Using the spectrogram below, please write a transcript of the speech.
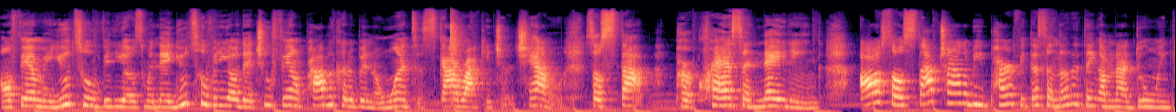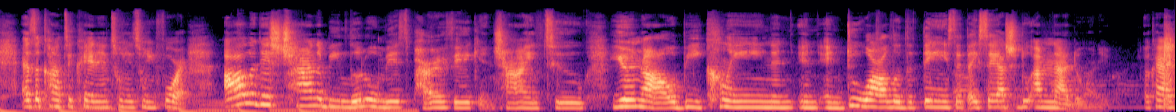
on filming YouTube videos when that YouTube video that you filmed probably could have been the one to skyrocket your channel. So stop procrastinating. Also, stop trying to be perfect. That's another thing I'm not doing as a content creator in 2024. All of this trying to be little miss perfect and trying to, you know, be clean and, and, and do all of the things that they say I should do. I'm not doing okay?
